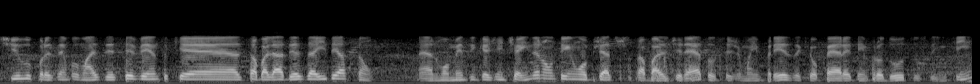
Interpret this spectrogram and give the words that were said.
estilo, por exemplo, mais desse evento, que é trabalhar desde a ideação. Né? No momento em que a gente ainda não tem um objeto de trabalho direto, ou seja, uma empresa que opera e tem produtos, enfim,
